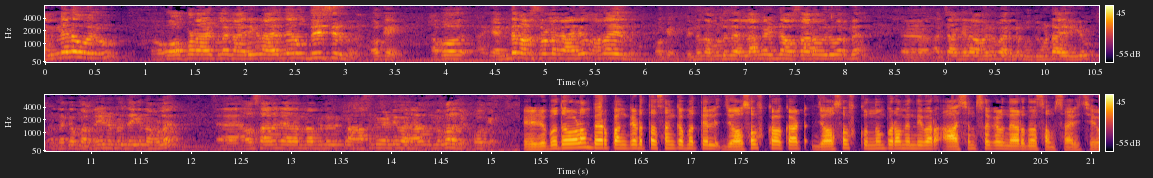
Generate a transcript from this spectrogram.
അങ്ങനെ ഒരു ഓപ്പൺ ആയിട്ടുള്ള കാര്യങ്ങളായിരുന്നു ഞാൻ ഉദ്ദേശിച്ചിരുന്നത്. ഓക്കെ അപ്പൊ എന്റെ മനസ്സിലുള്ള കാര്യം അതായിരുന്നു. ഓക്കെ പിന്നെ നമ്മൾ ഇതെല്ലാം കഴിഞ്ഞ അവസാനം അവർ പറഞ്ഞ് അച്ഛൻ അങ്ങനെ അവന് വരൽ ബുദ്ധിമുട്ടായിരിക്കും എന്നൊക്കെ പറഞ്ഞു കഴിഞ്ഞപ്പോഴത്തേക്കും നമ്മൾ അവസാനം ഞാൻ എന്നാ പിന്നെ ഒരു ക്ലാസ്സിന് വേണ്ടി വരാം എന്ന് പറഞ്ഞു. ഓക്കെ എഴുപതോളം പേർ പങ്കെടുത്ത സംഗമത്തിൽ ജോസഫ് കോക്കാട്ട് ജോസഫ് കുന്നംപുറം എന്നിവർ ആശംസകൾ നേർന്ന് സംസാരിച്ചു.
